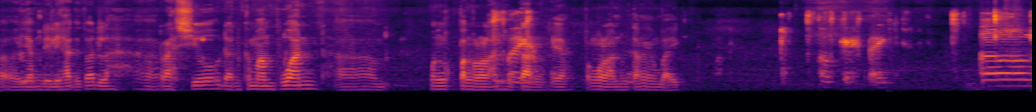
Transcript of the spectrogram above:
uh, yang dilihat itu adalah uh, rasio dan kemampuan uh, pengelolaan hutang ya pengelolaan hutang yang baik. Oke okay, baik. Um,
